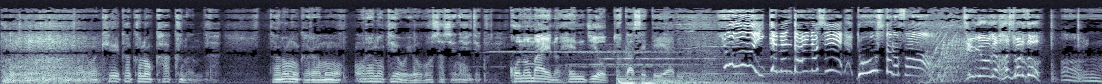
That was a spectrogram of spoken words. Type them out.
お前は計画の核なんだ。頼むからもう俺の手を汚させないでくれ。この前の返事を聞かせてやる。ひょーイケメン台無し！どうしたのさ？授業が始まるぞ！ああうん。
